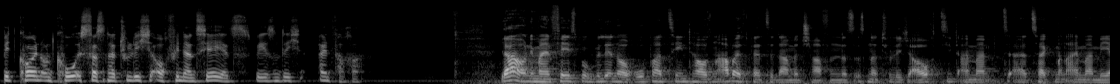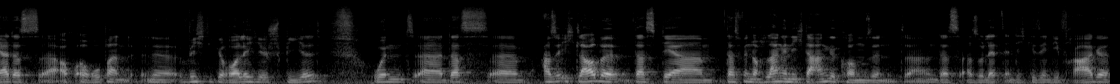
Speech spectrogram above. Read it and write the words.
Bitcoin und Co. ist das natürlich auch finanziell jetzt wesentlich einfacher. Ja, und ich meine, Facebook will in Europa 10.000 Arbeitsplätze damit schaffen. Das ist natürlich auch, zieht einmal, äh, zeigt man einmal mehr, dass äh, auch Europa eine wichtige Rolle hier spielt. Und äh, das, äh, also ich glaube, dass, der, dass wir noch lange nicht da angekommen sind. Äh, dass also letztendlich gesehen die Frage,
